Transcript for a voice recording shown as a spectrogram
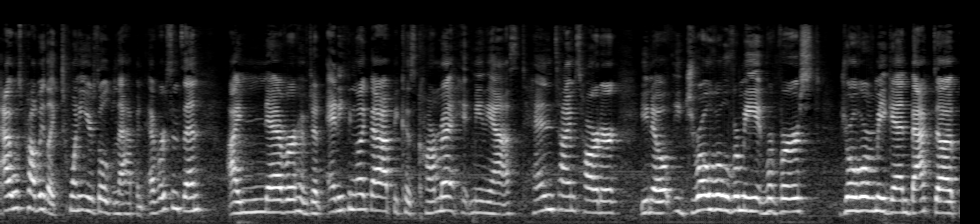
I was probably like 20 years old when that happened. Ever since then, I never have done anything like that because karma hit me in the ass 10 times harder. You know, he drove over me, it reversed, drove over me again, backed up.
